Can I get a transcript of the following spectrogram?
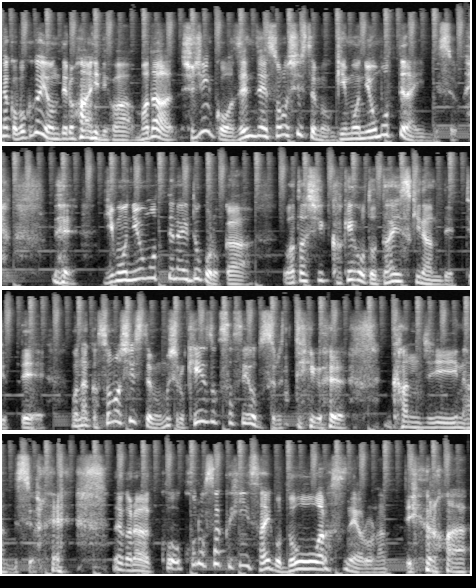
なんか僕が読んでる範囲ではまだ主人公は全然そのシステムを疑問に思ってないんですよね。で、疑問に思ってないどころか、私、掛け事大好きなんでって言って、もうなんかそのシステムをむしろ継続させようとするっていう 感じなんですよね。だからこ、この作品最後どう終わらすのやろうなっていうのは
